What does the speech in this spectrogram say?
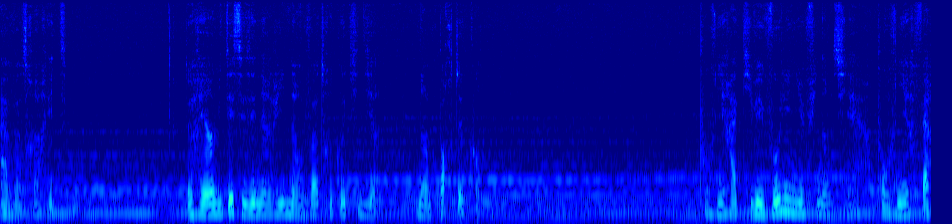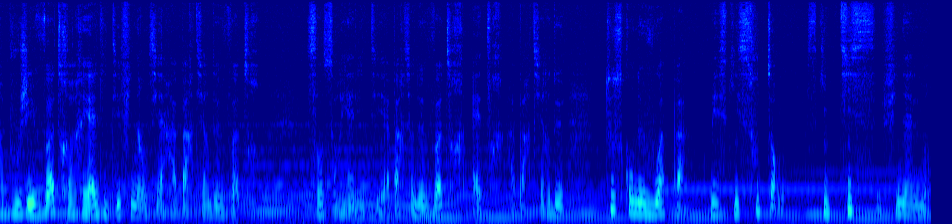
à votre rythme. De réinviter ces énergies dans votre quotidien, n'importe quand pour venir activer vos lignes financières, pour venir faire bouger votre réalité financière à partir de votre sensorialité, à partir de votre être, à partir de tout ce qu'on ne voit pas, mais ce qui sous-tend, ce qui tisse finalement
